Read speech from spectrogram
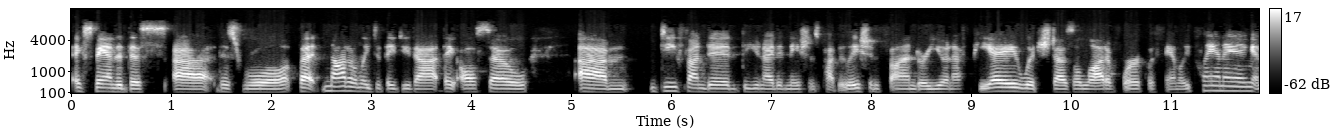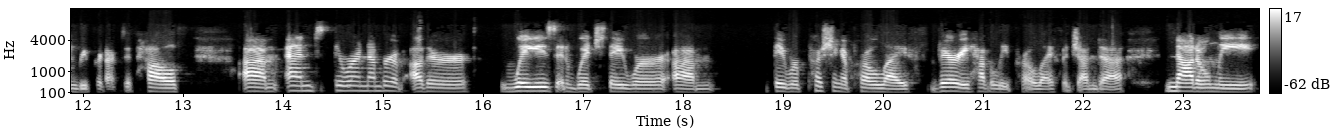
expanded this uh, this rule. But not only did they do that, they also um, defunded the United Nations Population Fund or UNFPA, which does a lot of work with family planning and reproductive health. Um, and there were a number of other ways in which they were um, they were pushing a pro life, very heavily pro life agenda, not only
